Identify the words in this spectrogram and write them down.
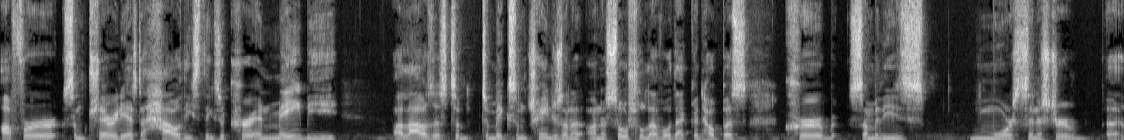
offer some clarity as to how these things occur and maybe allows us to, to make some changes on a, on a social level that could help us curb some of these more sinister uh,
